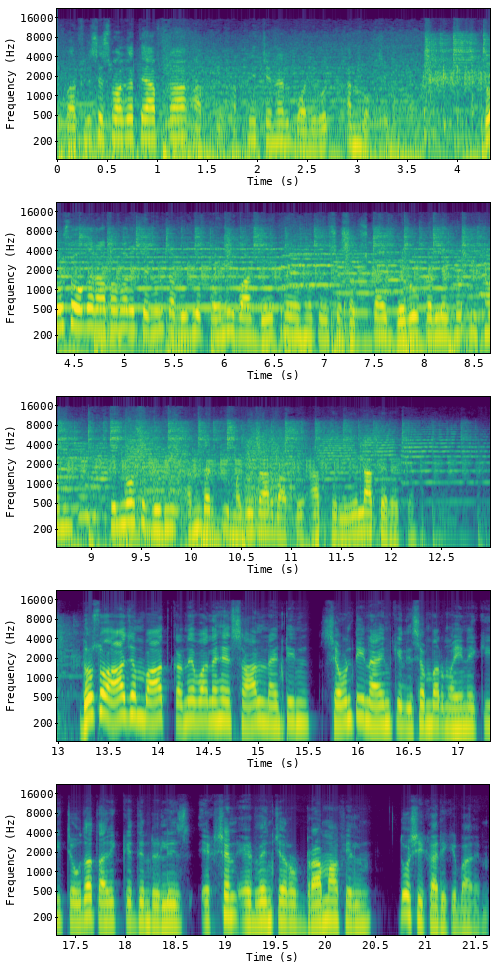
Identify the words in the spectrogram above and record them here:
एक बार फिर से स्वागत है आपका, आपके अपने चैनल बॉलीवुड अनबॉक्सिंग दोस्तों, अगर आप हमारे चैनल का वीडियो पहली बार देख रहे हैं तो इसे सब्सक्राइब ज़रूर कर लें, क्योंकि हम फ़िल्मों से जुड़ी अंदर की मज़ेदार बातें आपके लिए लाते रहते हैं। दोस्तों, आज हम बात करने वाले हैं साल 1979 के दिसंबर महीने की 14 तारीख के दिन रिलीज़ एक्शन एडवेंचर और ड्रामा फ़िल्म दो शिकारी के बारे में।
